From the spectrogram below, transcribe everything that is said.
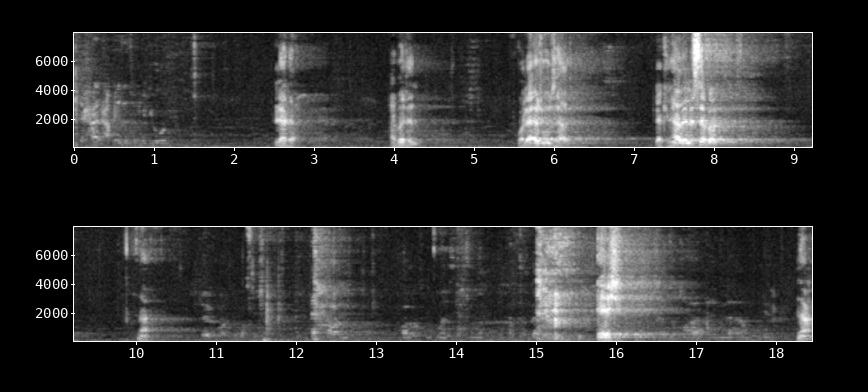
امتحان عقيدة؟ لا لا أبدا ولا يجوز هذا لكن هذا لسبب نعم إيش؟ نعم؟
